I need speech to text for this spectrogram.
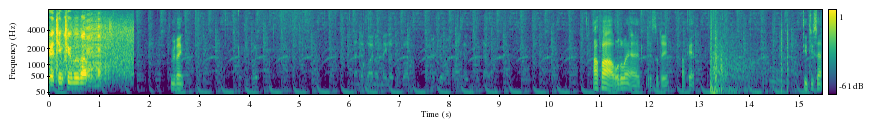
yeah. Team 2 move up. Moving. How far? All the way? Oh, this will do. Fuck it. Team 2 set.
